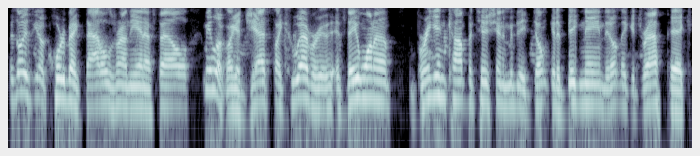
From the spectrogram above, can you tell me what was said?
There's always you know quarterback battles around the NFL. I mean, look, like a Jets, like whoever, if they want to bring in competition and maybe they don't get a big name, they don't make a draft pick,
